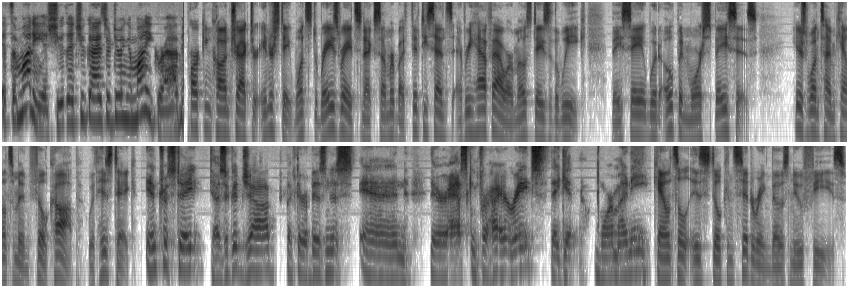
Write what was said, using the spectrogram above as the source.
it's a money issue that you guys are doing a money grab. Parking contractor Interstate wants to raise rates next summer by 50 cents every half hour most days of the week. They say it would open more spaces. Here's one time Councilman Phil Kopp with his take. Interstate does a good job, but they're a business and they're asking for higher rates. They get more money. Council is still considering those new fees.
